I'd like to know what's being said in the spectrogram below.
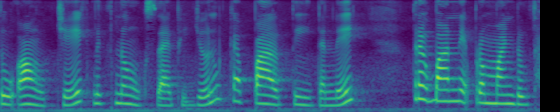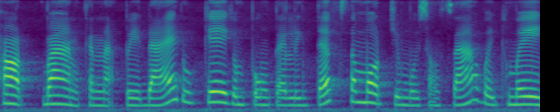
តួអង្គជេកនៅក្នុងខ្សែភាពយន្តកាប៉ាល់ទីតានិក ត្រូវបានអ្នកប្រមាញ់រូបថតបានគណៈពេលដែររូបគេកំពុងតែលេងទឹកសមុទ្រជាមួយសង្សារវ័យក្មេង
